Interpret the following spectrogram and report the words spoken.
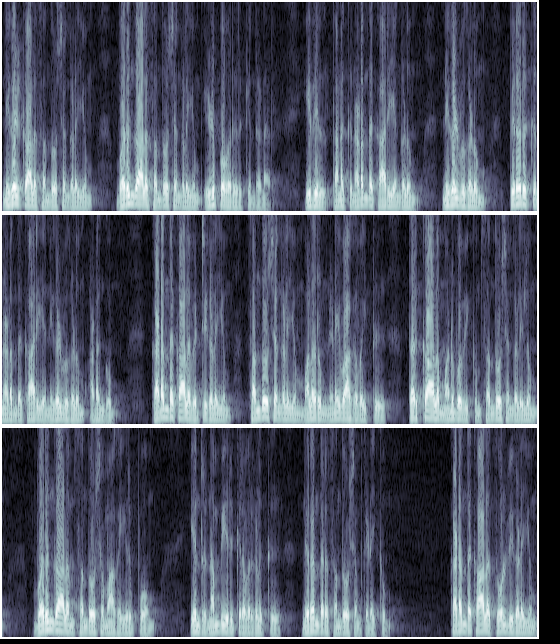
நிகழ்கால சந்தோஷங்களையும் வருங்கால சந்தோஷங்களையும் இழுப்பவர் இருக்கின்றனர். இதில் தனக்கு நடந்த காரியங்களும் நிகழ்வுகளும் பிறருக்கு நடந்த காரிய நிகழ்வுகளும் அடங்கும். கடந்த கால வெற்றிகளையும் சந்தோஷங்களையும் மலரும் நினைவாக வைத்து தற்காலம் அனுபவிக்கும் சந்தோஷங்களிலும் வருங்காலம் சந்தோஷமாக இருப்போம் என்று நம்பியிருக்கிறவர்களுக்கு நிரந்தர சந்தோஷம் கிடைக்கும். கடந்த கால தோல்விகளையும்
